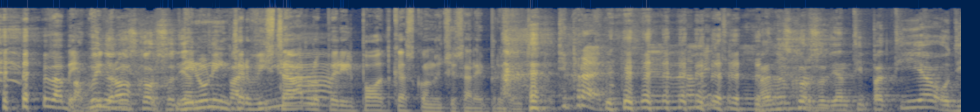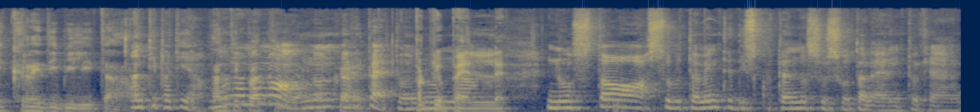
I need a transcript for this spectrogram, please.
Vabbè, Ma quindi vedrò un discorso di di non intervistarlo per il podcast quando ci sarai presente. Ti prego, perché veramente... Ma è un discorso di antipatia o di credibilità? Antipatia. No, Antipatia, no, no, no, non, ok. ripeto, Proprio non, pelle. non sto assolutamente discutendo sul suo talento. Che è-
